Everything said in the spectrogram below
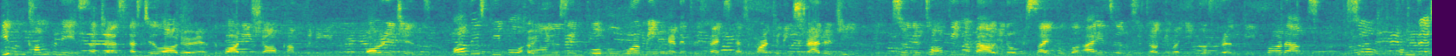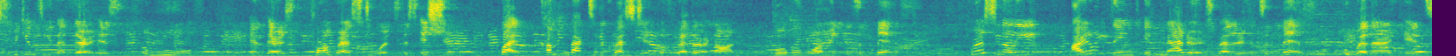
Even companies such as Estee Lauder and the Body Shop Company, Origins, all these people are using global warming and its effects as a marketing strategy. So they're talking about, you know, recyclable items, they're talking about eco-friendly products. So from this, we can see that there is a move there's progress towards this issue. But coming back to the question of whether or not global warming is a myth, personally, I don't think it matters whether it's a myth or whether it's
